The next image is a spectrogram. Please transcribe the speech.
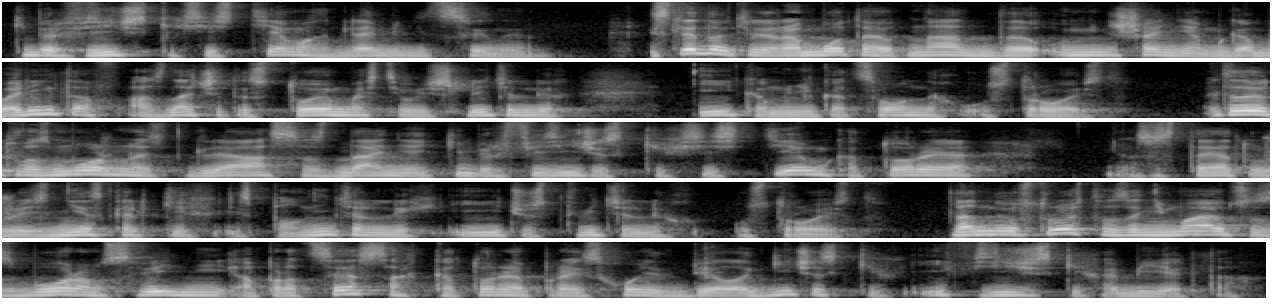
в киберфизических системах для медицины. Исследователи работают над уменьшением габаритов, а значит и стоимости вычислительных и коммуникационных устройств. Это дает возможность для создания киберфизических систем, которые состоят уже из нескольких исполнительных и чувствительных устройств. Данные устройства занимаются сбором сведений о процессах, которые происходят в биологических и физических объектах.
